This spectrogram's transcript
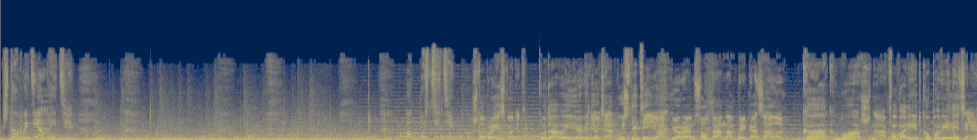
Что вы делаете? Отпустите! Что происходит? Куда вы ее ведете? Отпустите ее! Хюррем Султан нам приказала. Как можно? Фаворитку повелителя?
